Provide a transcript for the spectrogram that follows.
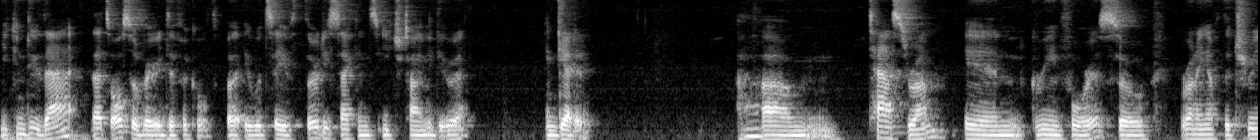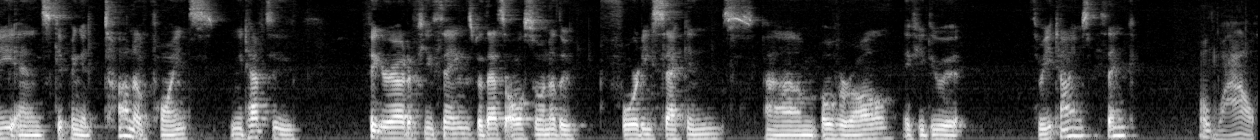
You can do that. That's also very difficult, but it would save 30 seconds each time you do it and get it. Um, task run in Green Forest, so running up the tree and skipping a ton of points. We'd have to figure out a few things, but that's also another 40 seconds um, overall if you do it three times, I think. Oh wow.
